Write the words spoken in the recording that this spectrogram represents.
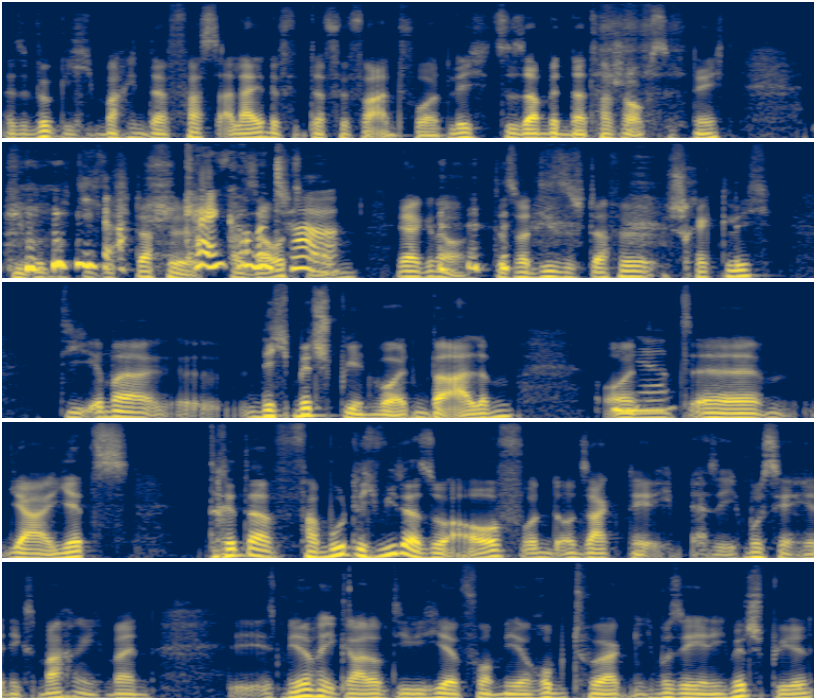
Also wirklich, ich mache ihn da fast alleine dafür verantwortlich, zusammen mit Natascha Ochsenknecht, die wirklich diese ja, Staffel kein versaut Kommentar. haben. Ja, genau. Das war diese Staffel schrecklich die immer äh, nicht mitspielen wollten bei allem. Und ja, äh, ja jetzt tritt er vermutlich wieder so auf und, und sagt, nee, ich, also ich muss ja hier nichts machen. Ich meine, ist mir doch egal, ob die hier vor mir rumtwerken, ich muss ja hier nicht mitspielen.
